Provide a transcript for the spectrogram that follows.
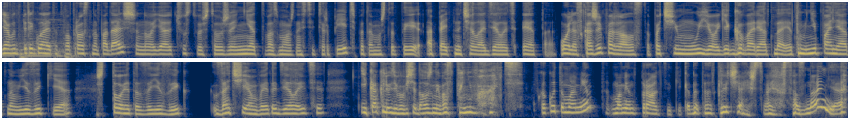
Я вот берегла этот вопрос на подальше, но я чувствую, что уже нет возможности терпеть, потому что ты опять начала делать это. Оля, скажи, пожалуйста, почему йоги говорят на этом непонятном языке? Что это за язык? Зачем вы это делаете? И как люди вообще должны вас понимать? В какой-то момент, в момент практики, когда ты отключаешь свое сознание,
